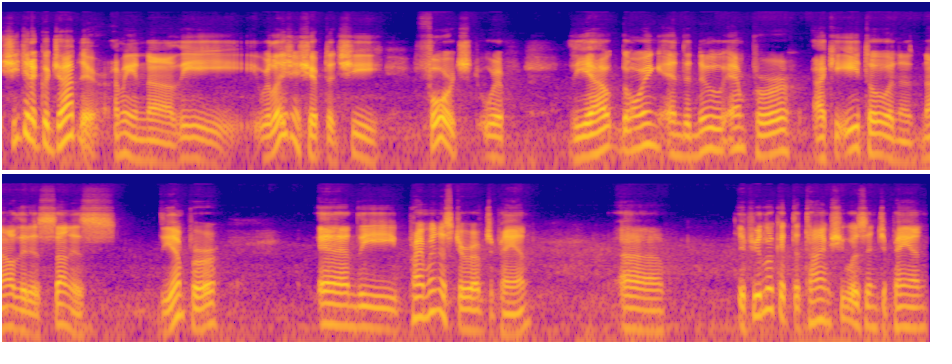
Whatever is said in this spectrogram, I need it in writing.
she did a good job there. I mean, uh, the relationship that she forged with the outgoing and the new emperor Akihito, and now that his son is the emperor, and the prime minister of Japan. Uh, if you look at the time she was in Japan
